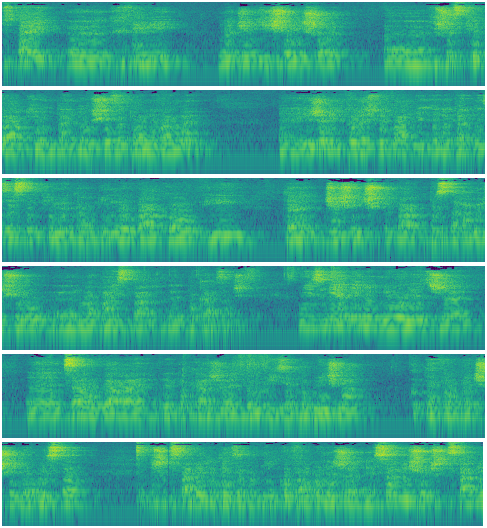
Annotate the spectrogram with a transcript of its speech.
W tej chwili, na dzień dzisiejszy, wszystkie walki odbędą się zaplanowane. Jeżeli któraś wypadnie, to na pewno zastąpimy to inną walką i te 10 walk postaramy się dla Państwa pokazać. Niezmiernie nam miło jest, że całą galę pokaże telewizja publiczna TVP3 Białystok. Przedstawię tutaj zawodników, albo może sami się przedstawią,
